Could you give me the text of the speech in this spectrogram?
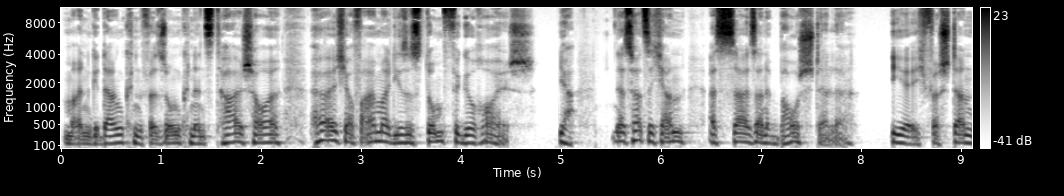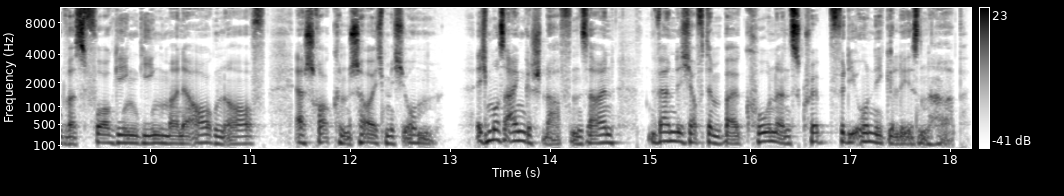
meinen Gedanken versunken ins Tal schaue, höre ich auf einmal dieses dumpfe Geräusch. Ja, es hört sich an, als sei es eine Baustelle. Ehe ich verstand, was vorging, gingen meine Augen auf. Erschrocken schaue ich mich um. Ich muss eingeschlafen sein, während ich auf dem Balkon ein Skript für die Uni gelesen habe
